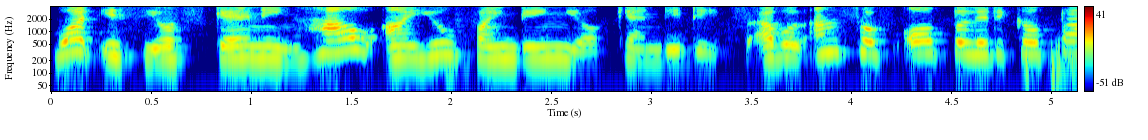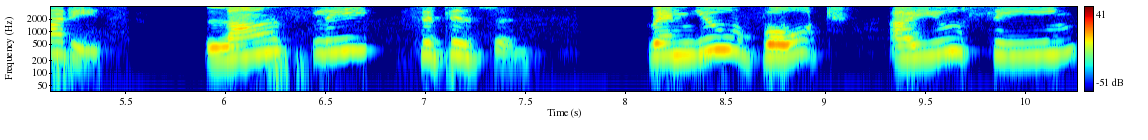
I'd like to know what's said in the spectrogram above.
what is your scanning? How are you finding your candidates? I will ask of all political parties. Lastly, citizen. When you vote, are you seeing,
